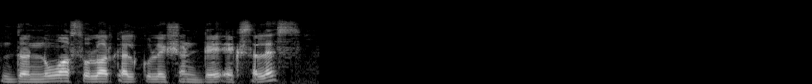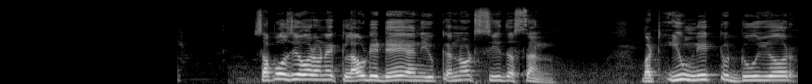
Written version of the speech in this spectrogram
the NOAA Solar Calculation Day XLS Suppose you are on a cloudy day and you cannot see the sun, but you need to do your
